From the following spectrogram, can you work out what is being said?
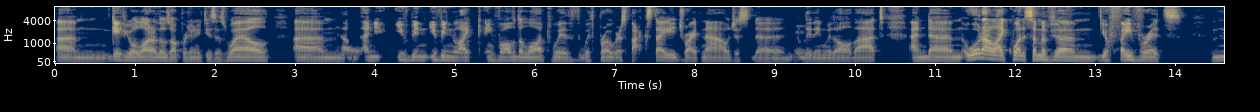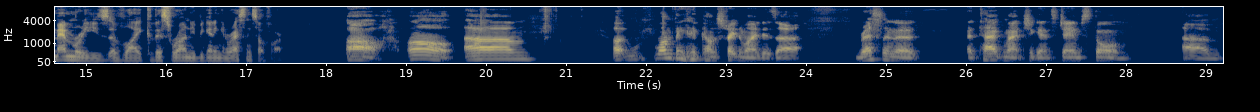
um gave you a lot of those opportunities as well um and you, you've been you've been like involved a lot with with progress backstage right now just uh Mm. dealing with all that and um what are like one some of um your favorite memories of like this run you've been getting in wrestling so far Oh, oh, um, uh, one thing that comes straight to mind is uh, wrestling a, a tag match against James Storm, um,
